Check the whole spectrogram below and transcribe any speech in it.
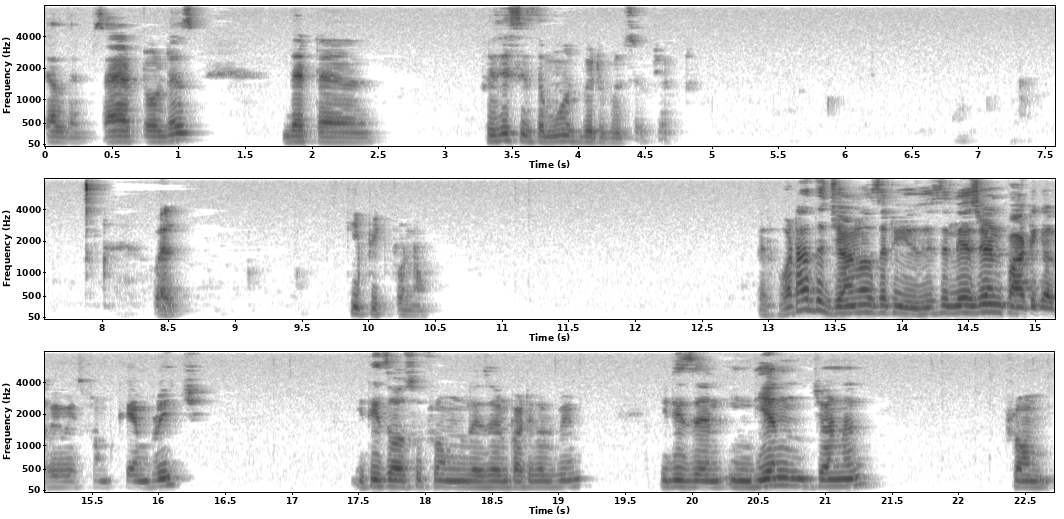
tell them. Sir told us that uh, physics is the most beautiful subject well keep it for now well what are the journals that you use is a laser and particle beam is from cambridge it is also from laser and particle beam it is an indian journal from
